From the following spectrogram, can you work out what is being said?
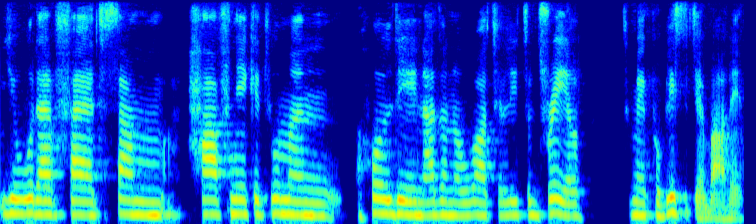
you would have had some half naked woman holding, I don't know what, a little drill to make publicity about it.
